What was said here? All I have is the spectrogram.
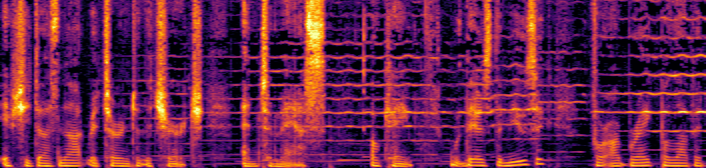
if she does not return to the church and to Mass. Okay, there's the music for our break, beloved.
